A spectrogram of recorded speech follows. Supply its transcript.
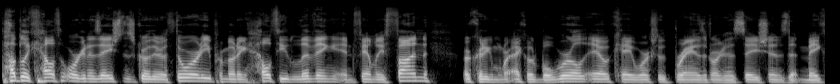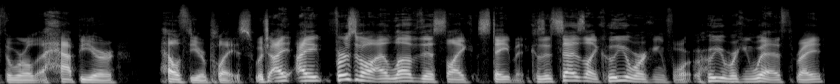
public health organizations grow their authority, promoting healthy living and family fun, or creating a more equitable world. AYOKAY works with brands and organizations that make the world a happier, healthier place. Which I, I first of all, I love this like statement because it says like who you're working for, who you're working with, right?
